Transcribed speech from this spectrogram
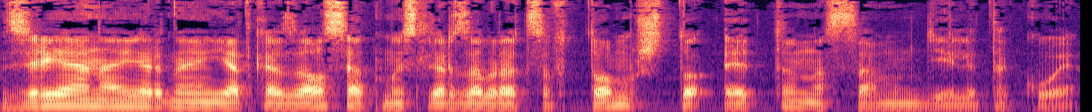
Зря, наверное, я отказался от мысли разобраться в том, что это на самом деле такое.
